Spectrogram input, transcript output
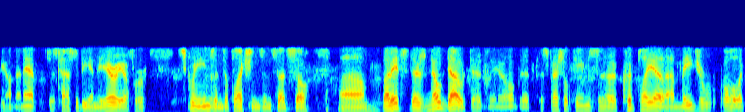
be on the net; it just has to be in the area for screens and deflections and such. So um, but it's there's no doubt that you know that the special teams uh, could play a, a major role. It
